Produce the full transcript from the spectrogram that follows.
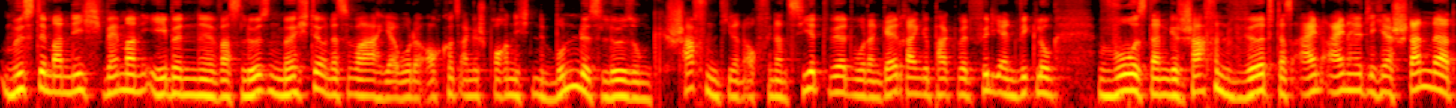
müsste man nicht, wenn man eben äh, was lösen möchte, und das war hier wurde auch kurz angesprochen, nicht eine Bundeslösung schaffen, die dann auch finanziert wird, wo dann Geld reingepackt wird für die Entwicklung, wo es dann geschaffen wird, dass ein einheitlicher Standard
